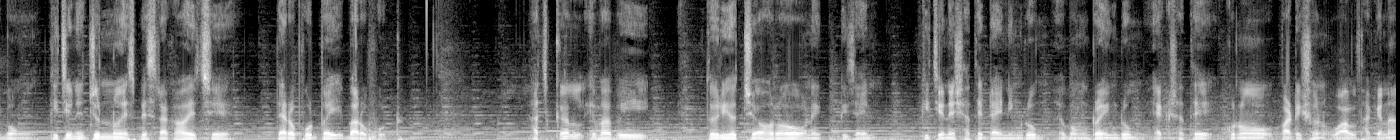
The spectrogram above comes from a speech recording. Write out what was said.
এবং কিচেনের জন্য স্পেস রাখা হয়েছে তেরো ফুট বাই বারো ফুট। আজকাল এভাবেই তৈরি হচ্ছে অহরহ অনেক ডিজাইন। কিচেনের সাথে ডাইনিং রুম এবং ড্রয়িং রুম একসাথে কোনো পার্টিশন ওয়াল থাকে না।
